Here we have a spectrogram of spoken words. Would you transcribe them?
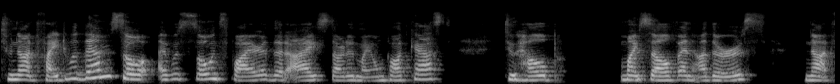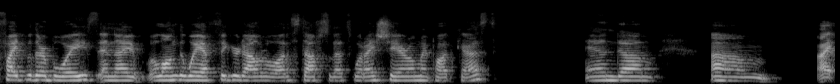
to not fight with them. So I was so inspired that I started my own podcast to help myself and others not fight with our boys. And I along the way I figured out a lot of stuff. So that's what I share on my podcast. And um, um, I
